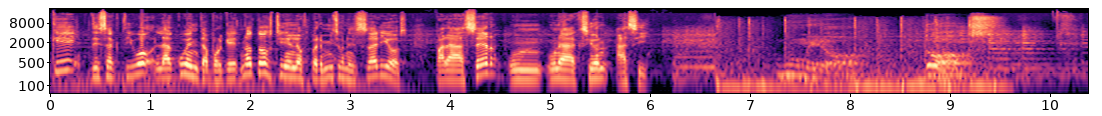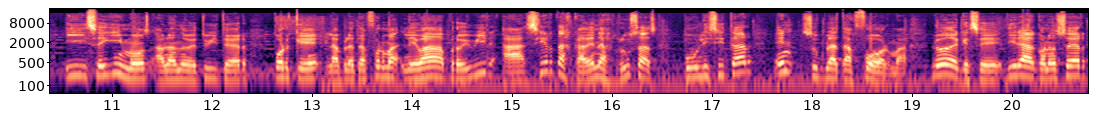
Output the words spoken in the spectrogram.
que desactivó la cuenta, porque no todos tienen los permisos necesarios para hacer un- una acción así. Número 2. Y seguimos hablando de Twitter porque la plataforma le va a prohibir a ciertas cadenas rusas publicitar en su plataforma, luego de que se diera a conocer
